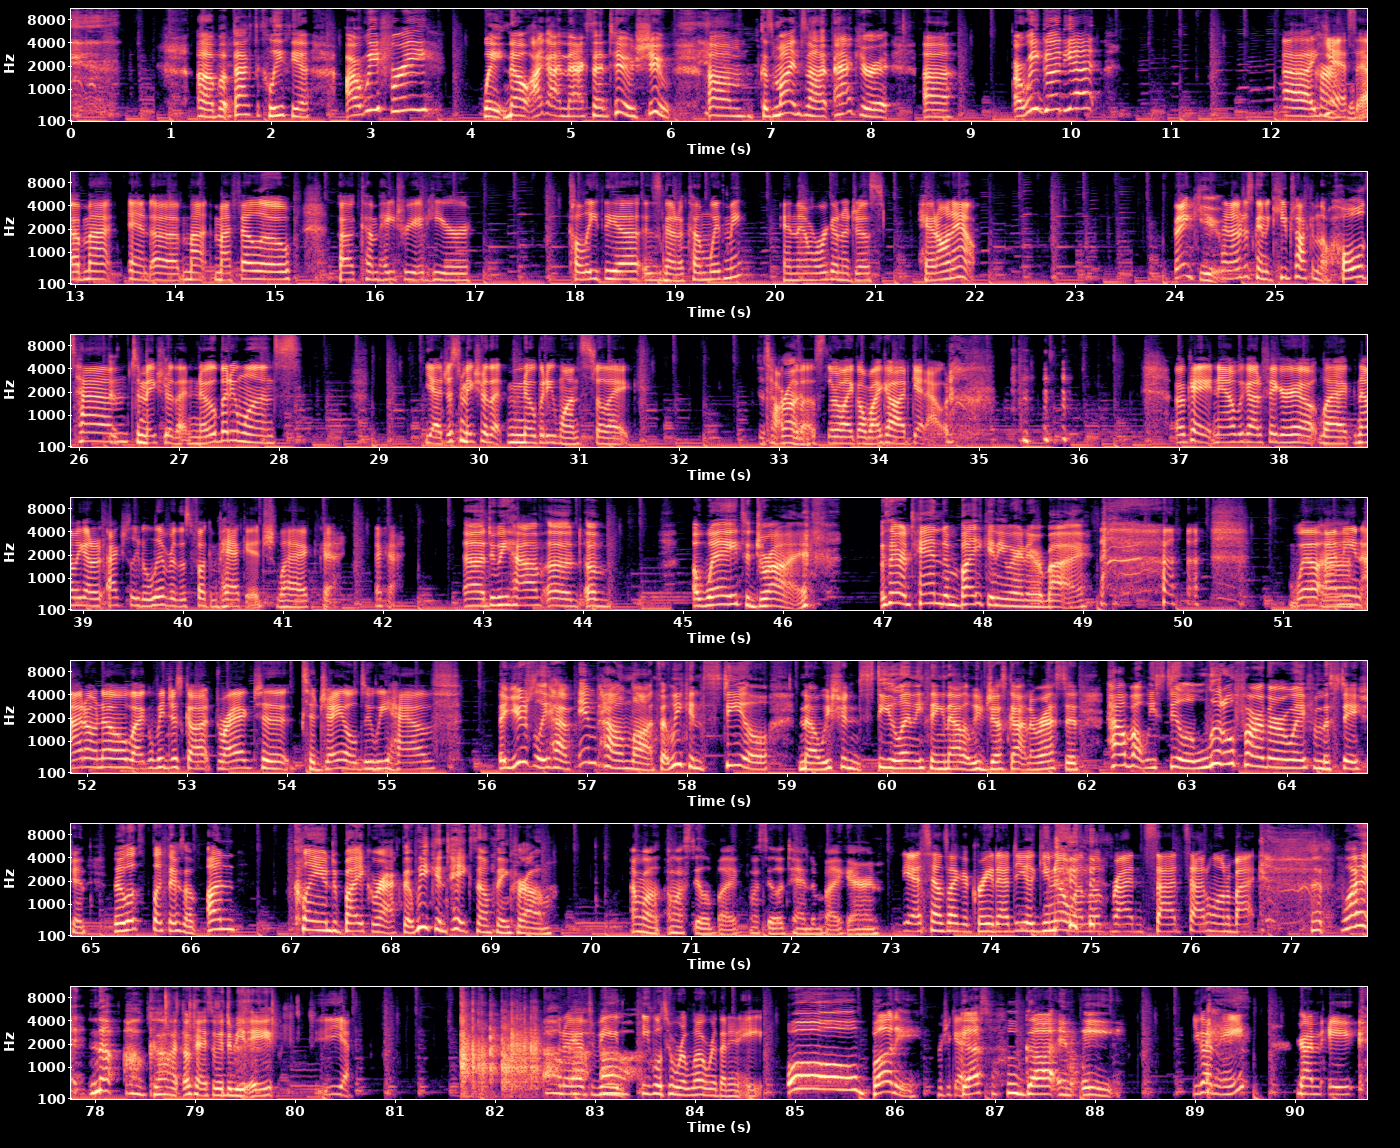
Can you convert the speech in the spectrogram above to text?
Uh, but back to Calethea. Are we free? Wait, no, I got an accent too. Shoot. Um, because mine's not accurate. Uh are we good yet? Uh, yes, uh, my and uh, my my fellow uh, compatriot here, Calethea, is gonna come with me, and then we're gonna just head on out. Thank you. And I'm just gonna keep talking the whole time to make sure that nobody wants. Yeah, just to make sure that nobody wants to like Just talk run. with us. They're like, "Oh my god, get out." okay, now we got to figure out like now we got to actually deliver this fucking package. Like, Okay. Okay. Uh, do we have a a a way to drive? Is there a tandem bike anywhere nearby? well, Uh. I mean, I don't know. Like, we just got dragged to to jail. Do we have? They usually have impound lots that we can steal. No, we shouldn't steal anything now that we've just gotten arrested. How about we steal a little farther away from the station? There looks like there's an unclaimed bike rack that we can take something from. I'm gonna I'm gonna steal a bike. I'm gonna steal a tandem bike, Erin. Yeah, it sounds like a great idea. You know, I love riding side saddle on a bike. What? No. Oh God. Okay, so we have to beat eight. yeah, Oh, but I have to be Oh. equal to or lower than an eight. oh, buddy. What'd you get? Guess who got an eight? You got an eight? Got an eight.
